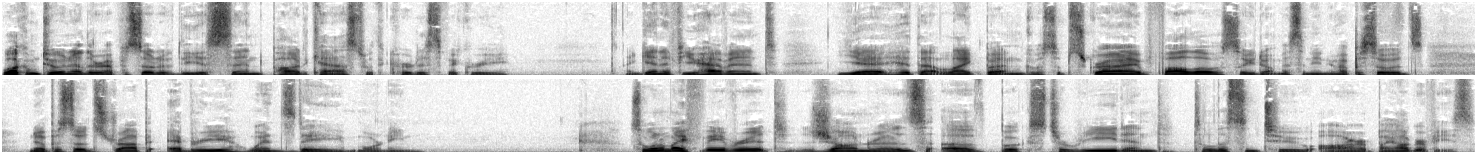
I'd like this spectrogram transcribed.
Welcome to another episode of the Ascend podcast with Curtis Vickery. Again, if you haven't yet, hit that like button, go subscribe, follow so you don't miss any new episodes. New episodes drop every Wednesday morning. So, one of my favorite genres of books to read and to listen to are biographies.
